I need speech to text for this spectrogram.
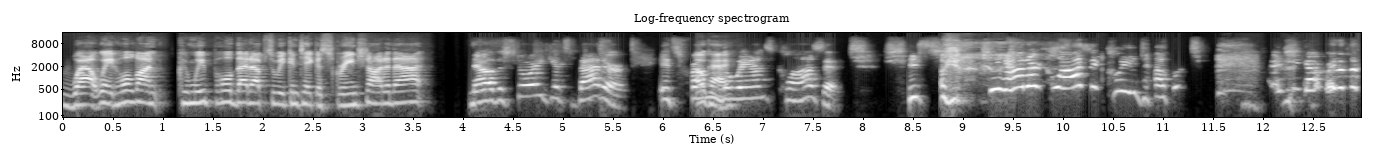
Wow. Wait, hold on. Can we hold that up so we can take a screenshot of that? Now the story gets better. It's from okay. Luann's closet. She's she had her closet cleaned out, and she got rid of the,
